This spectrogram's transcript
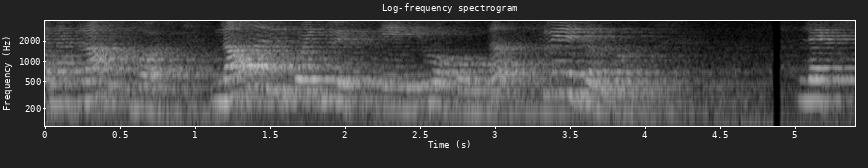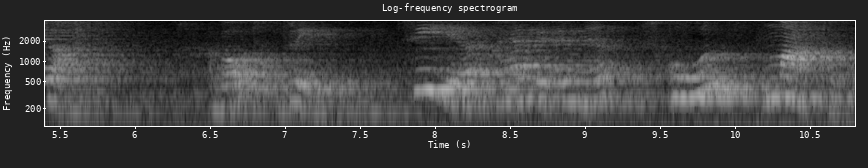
anagram words. Now I am going to explain you about the phrasal words. Let's start about phrase. See here I have written here school master.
